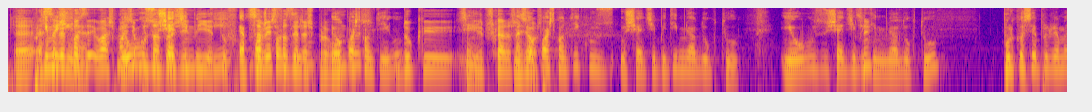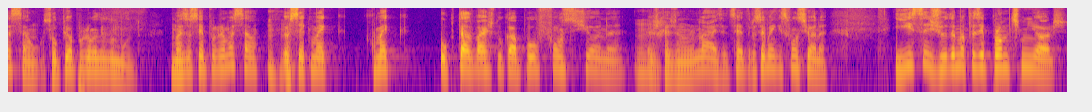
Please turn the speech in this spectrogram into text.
A saber imagina, fazer, eu acho mais eu importante hoje em dia tu saberes fazer as eu perguntas contigo, do que Sim, ir buscar as Mas eu respostas. aposto contigo que uso o ChatGPT melhor do que tu. Eu uso o ChatGPT melhor do que tu porque eu sei programação. Sou o pior programador do mundo. Mas eu sei programação. Uhum. Eu sei como é que, como é que o que está debaixo do capô funciona. Uhum. As redes neuronais, etc. Eu sei como é que isso funciona. E isso ajuda-me a fazer prompts melhores.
